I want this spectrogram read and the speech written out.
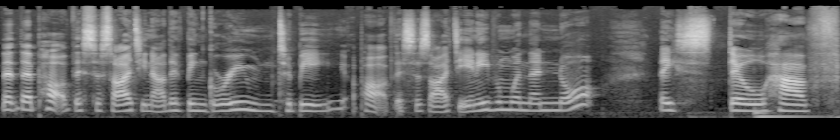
they're they're part of this society now. They've been groomed to be a part of this society, and even when they're not, they still have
